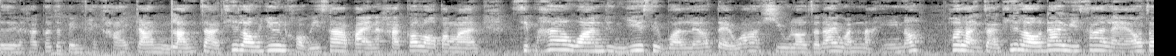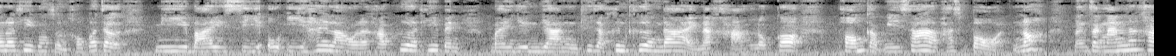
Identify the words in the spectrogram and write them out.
เลยนะคะ ก็จะเป็นคล้ายๆกัน หลังจากที่เรายื่นขอวีซ่าไปนะคะ ก็รอประมาณ 15 วันถึง 20 วันแล้วแต่ว่าคิวเราจะได้วันไหนเนาะพอหลังจากที่เราได้วีซ่าแล้วเจ้าหน้าที่กองสุลเขาก็จะมีใบ COE ให้เรานะคะ เพื่อที่เป็นใบยืนยันที่จะขึ้นเครื่องได้นะคะ แล้วก็พร้อมกับวีซ่าพาสปอร์ตเนาะหลังจากนั้นนะคะ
